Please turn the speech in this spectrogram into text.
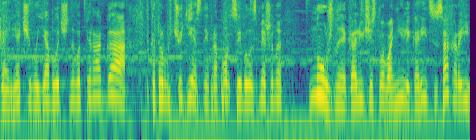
горячего яблочного пирога, в котором в чудесной пропорции было смешано нужное количество ванили, корицы, сахара и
